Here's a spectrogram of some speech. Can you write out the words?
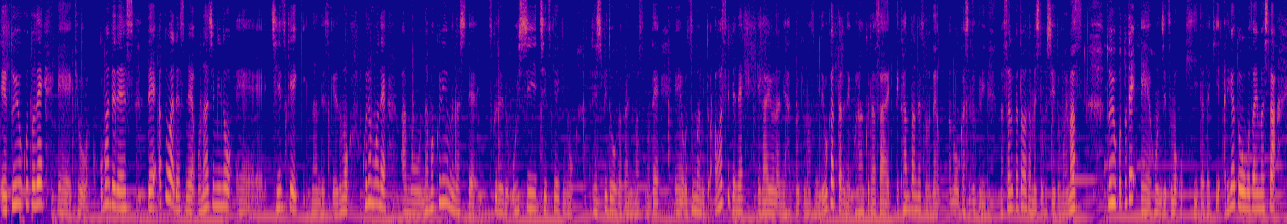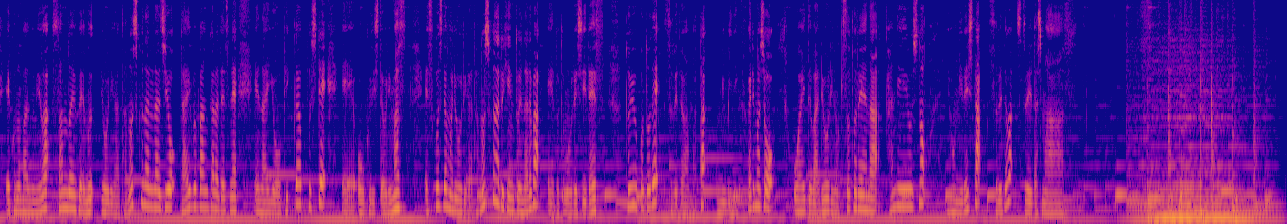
えー、ということで、えー、今日はここまでです。であとはですねおなじみの、えー、チーズケーキなんですけれどもこれもねあの生クリームなしで作れる美味しいチーズケーキのレシピ動画がありますのでえー、おつまみと合わせてね概要欄に貼っておきますのでよかったらねご覧ください。簡単ですのであのお菓子作りなさる方は試してほしいと思います。ということで、えー、本日もお聴きいただきありがとうございました、えー、この番組はスタンド FM 料理が楽しくなるラジオライブ版からですね、え内容をピックアップして、えお送りしております、え少しでも料理が楽しくなるヒントになれば、えとても嬉しいです。ということでそれではまた。耳にかかりましょうお相手は料理の基礎トレーナー管理栄養士の日本木でした。それでは失礼いたします。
